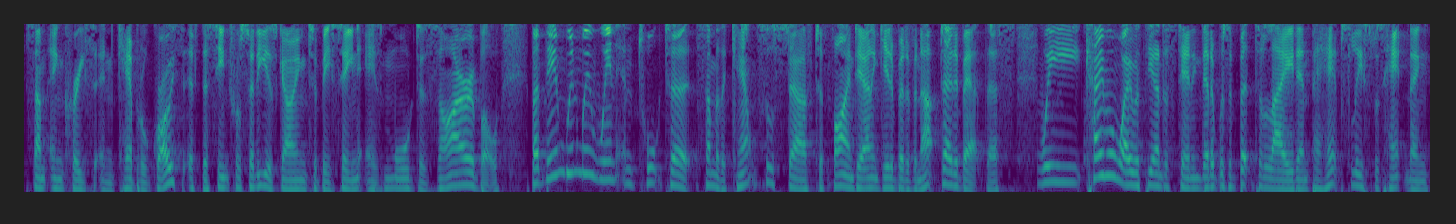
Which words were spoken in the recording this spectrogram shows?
some increase in capital growth if the central city is going to be seen as more desirable. But then, when we went and talked to some of the council staff to find out and get a bit of an update about this, we came away with the understanding that it was a bit delayed and perhaps less was happening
